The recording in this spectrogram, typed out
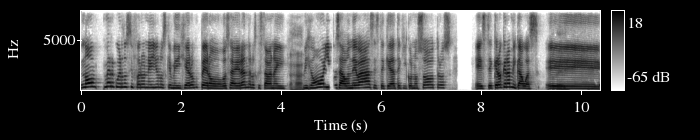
no me recuerdo si fueron ellos los que me dijeron, pero, o sea, eran de los que estaban ahí. Me dijeron, oye, pues ¿a dónde vas? Este, quédate aquí con nosotros. Este, creo que era Mikawas. Eh,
